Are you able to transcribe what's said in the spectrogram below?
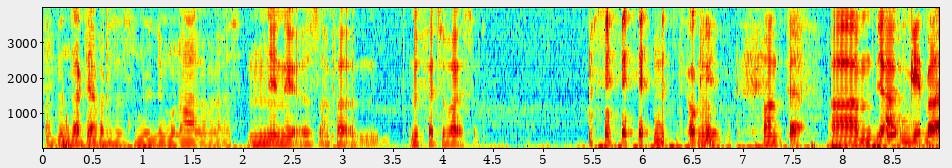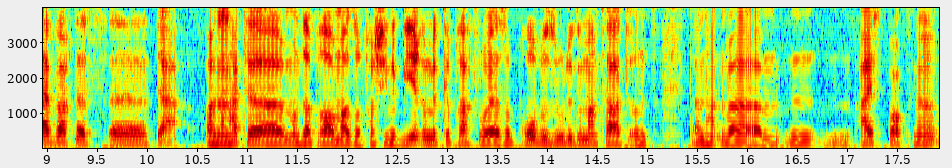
Und dann sagt ihr einfach, das ist eine Limonade oder was? Nee, nee, es ist einfach eine fette Weiße. okay. Ja? Und ja. Ähm, ja. So umgeht man einfach das. Äh ja, und dann hatte ähm, unser Brauer mal so verschiedene Biere mitgebracht, wo er so Probesude gemacht hat. Und dann hatten wir ähm, einen Eisbock, ne?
